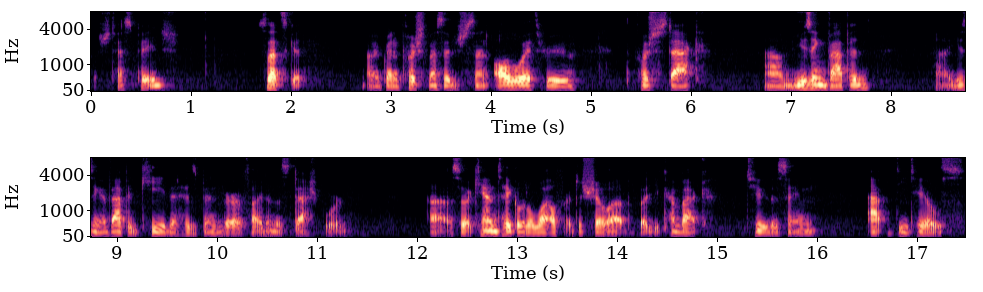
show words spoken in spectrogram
push test page. So that's good. I've got a push message sent all the way through the push stack um, using Vapid, uh, using a Vapid key that has been verified in this dashboard. Uh, so it can take a little while for it to show up, but you come back to the same app details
